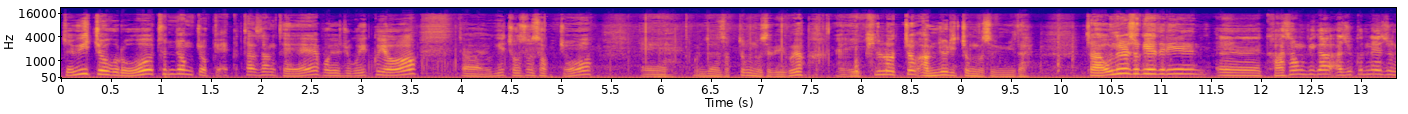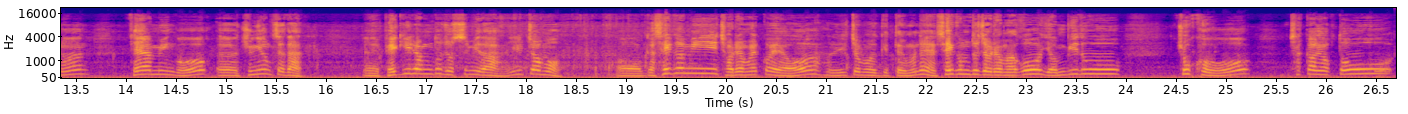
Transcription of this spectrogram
자, 위쪽으로 천정 쪽 깨끗한 상태 보여주고 있고요. 자 여기 조수석 쪽 예, 운전석 쪽 모습이고요. 예, 이 필로 쪽 앞유리 쪽 모습입니다. 자 오늘 소개해드린 에, 가성비가 아주 끝내주는 대한민국 어, 중형 세단. 예, 배기량도 좋습니다. 1.5 어, 그러니까 세금이 저렴할 거예요. 1.5였기 때문에 세금도 저렴하고 연비도 좋고 차 가격도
